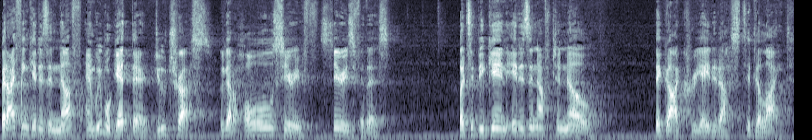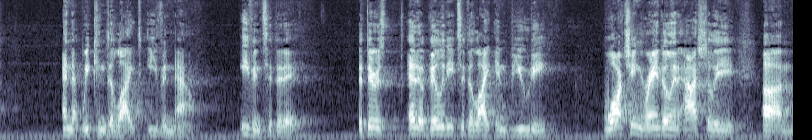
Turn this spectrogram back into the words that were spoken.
But I think it is enough, and we will get there. Do trust. We got a whole series, series for this. But to begin, it is enough to know that God created us to delight, and that we can delight even now, even to today. That there is an ability to delight in beauty. Watching Randall and Ashley um,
